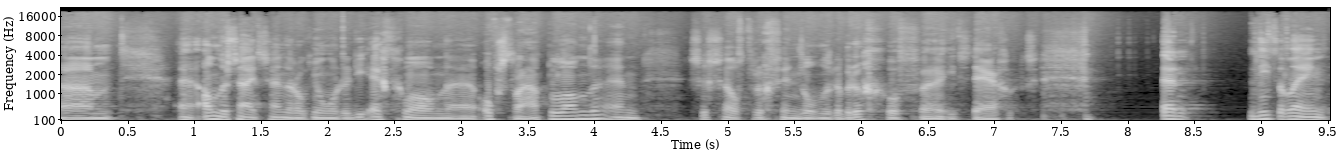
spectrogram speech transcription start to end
Um, uh, anderzijds zijn er ook jongeren die echt gewoon uh, op straat belanden... en zichzelf terugvinden onder de brug of iets dergelijks. En niet alleen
